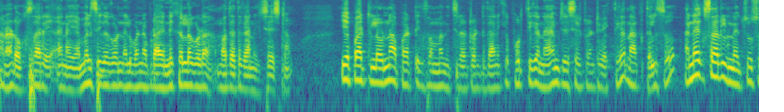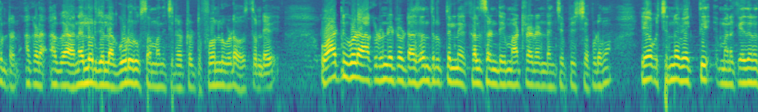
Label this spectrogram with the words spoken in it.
ఆనాడు ఒకసారి ఆయన ఎమ్మెల్సీగా కూడా నిలబడినప్పుడు ఆ ఎన్నికల్లో కూడా మద్దతుగానికి చేసినాం. ఏ పార్టీలో ఉన్నా ఆ పార్టీకి సంబంధించినటువంటి దానికి పూర్తిగా న్యాయం చేసేటువంటి వ్యక్తిగా నాకు తెలుసు. అనేక సార్లు నేను చూసుంటాను. అక్కడ నెల్లూరు జిల్లా గూడూరుకు సంబంధించినటువంటి ఫోన్లు కూడా వస్తుండేవి. వాటిని కూడా అక్కడ ఉండేటువంటి అసంతృప్తుల్ని కలిసండి మాట్లాడండి అని చెప్పేసి చెప్పడము. ఏ ఒక చిన్న వ్యక్తి మనకి ఏదైనా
